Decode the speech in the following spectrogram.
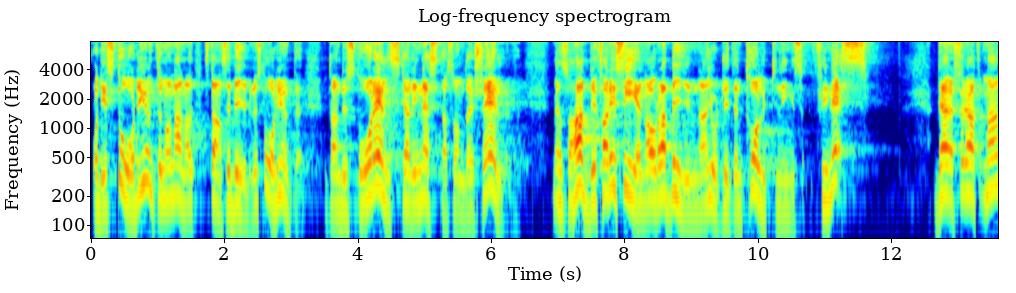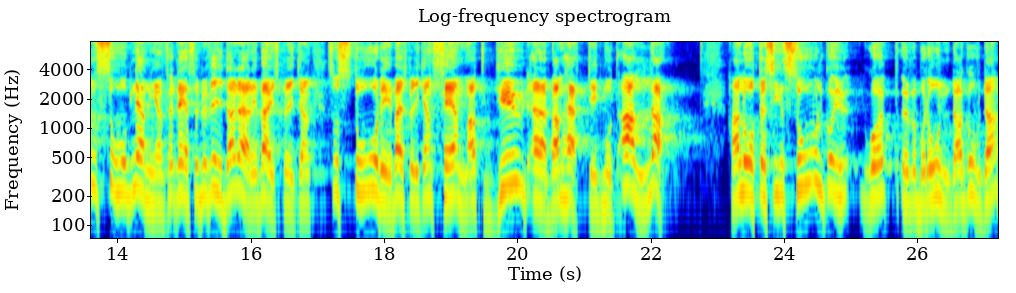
Och det står det ju inte någon annanstans i Bibeln, det står det ju inte. Utan det står älska din nästa som dig själv. Men så hade fariseerna och rabbinerna gjort en liten tolkningsfiness. Därför att man såg nämligen, för läser du vidare där i Bergspredikan så står det i Bergspredikan 5 att Gud är barmhärtig mot alla. Han låter sin sol gå, gå upp över både onda och goda.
